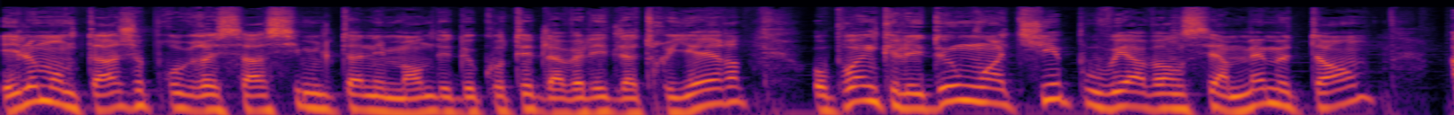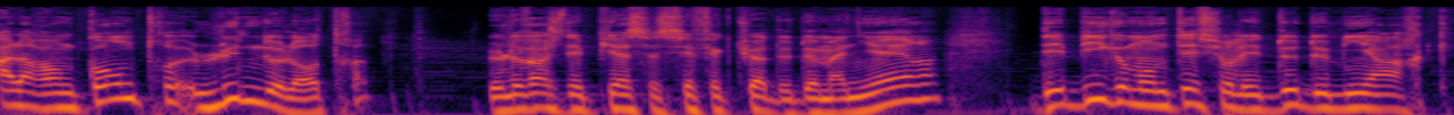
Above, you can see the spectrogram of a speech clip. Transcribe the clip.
et le montage progressa simultanément des deux côtés de la vallée de la Truyère, au point que les deux moitiés pouvaient avancer en même temps à la rencontre l'une de l'autre. Le levage des pièces s'effectua de deux manières. Des bigues montées sur les deux demi-arcs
